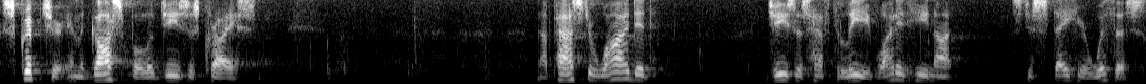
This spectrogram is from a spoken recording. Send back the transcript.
scripture in the gospel of Jesus Christ. Now, Pastor, why did Jesus have to leave? Why did he not just stay here with us?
